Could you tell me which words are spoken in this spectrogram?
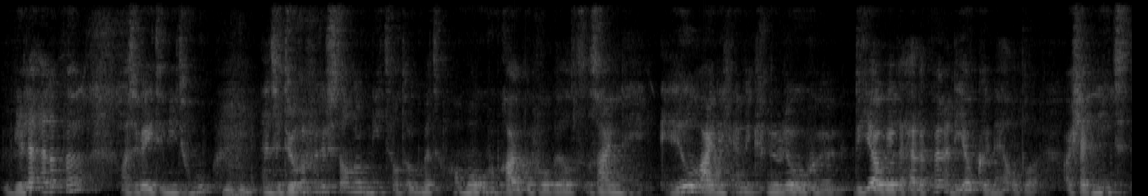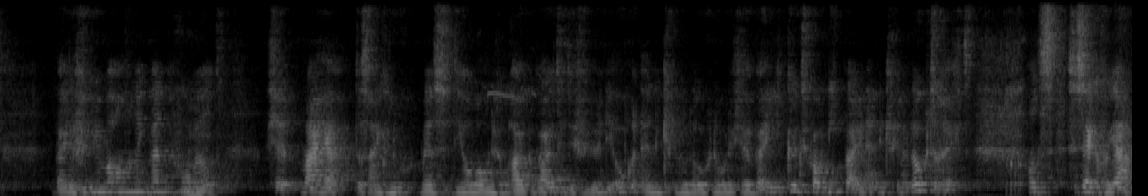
willen helpen, maar ze weten niet hoe. En ze durven dus dan ook niet, want ook met hormoongebruik bijvoorbeeld, er zijn heel weinig endocrinologen die jou willen helpen en die jou kunnen helpen. Als jij niet bij de vuurbehandeling bent bijvoorbeeld. Je- maar ja, er zijn genoeg mensen die hormonen gebruiken buiten de vuur en die ook een endocrinoloog nodig hebben. En je kunt gewoon niet bij een endocrinoloog terecht. Want ze zeggen van ja,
